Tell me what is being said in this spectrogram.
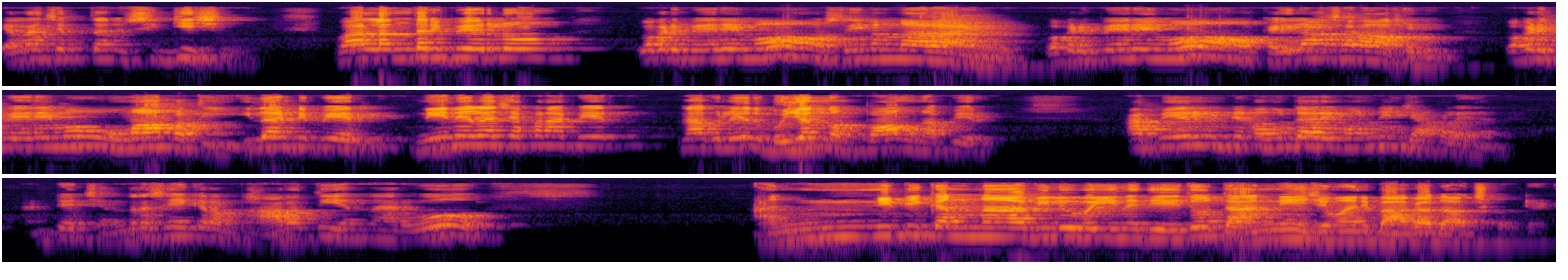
ఎలా చెప్తాను? సిగ్గేసింది. వాళ్ళందరి పేర్లు ఒకటి పేరేమో శ్రీమన్నారాయణుడు ఒకటి పేరేమో కైలాసనాథుడు ఒకటి పేరేమో ఉమాపతి ఇలాంటి పేర్లు. నేనెలా చెప్ప నా పేరు? నాకు లేదు భుజంగం పాము నా పేరు. ఆ పేరు వింటే నవ్వుతారేమో అని నేను చెప్పలేదండి. అంటే చంద్రశేఖర భారతి అన్నారు అన్నిటికన్నా విలువైనది ఏదో దాన్నే యజమాని బాగా దాచుకుంటాడు.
